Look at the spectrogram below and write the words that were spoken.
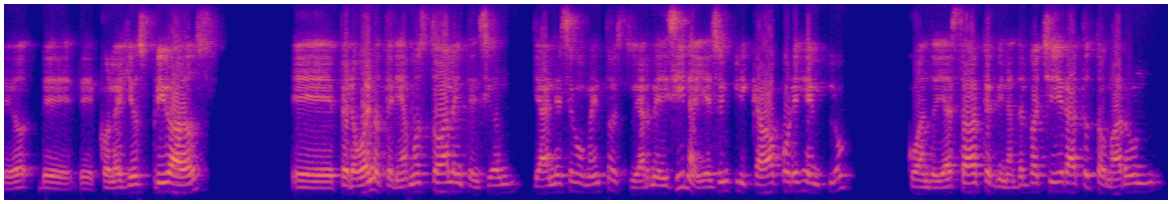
de, colegios privados, eh, pero bueno, teníamos toda la intención ya en ese momento de estudiar medicina y eso implicaba, por ejemplo, cuando ya estaba terminando el bachillerato, tomar un,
